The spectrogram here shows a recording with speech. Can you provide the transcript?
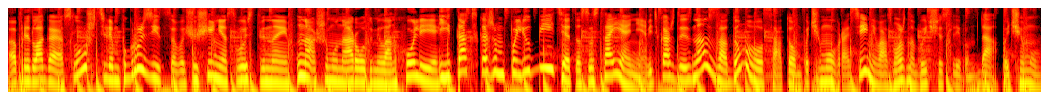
э, предлагая слушателям погрузиться в ощущение свойственной нашему народу меланхолии и, так скажем, полюбить это состояние. Ведь каждый из нас задумывался о том, почему в России невозможно быть счастливым. Да, почему?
